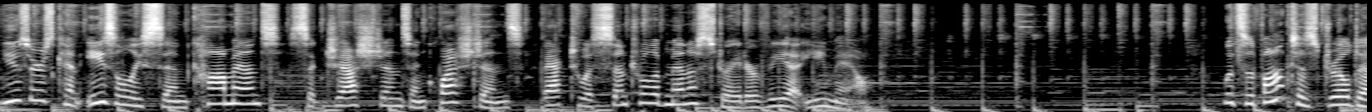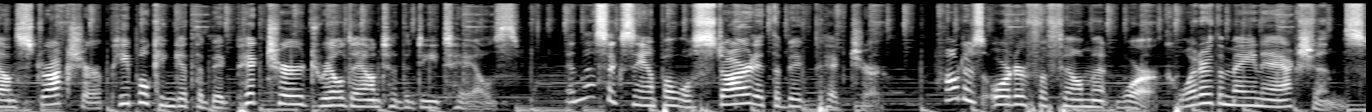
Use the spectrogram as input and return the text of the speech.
Users can easily send comments, suggestions, and questions back to a central administrator via email. With Zavanta's drill down structure, people can get the big picture, drill down to the details. In this example, we'll start at the big picture. How does order fulfillment work? What are the main actions?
